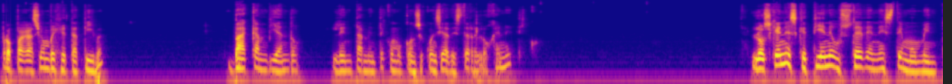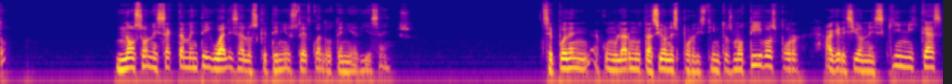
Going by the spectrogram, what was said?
propagación vegetativa va cambiando lentamente como consecuencia de este reloj genético. Los genes que tiene usted en este momento no son exactamente iguales a los que tenía usted cuando tenía 10 años. Se pueden acumular mutaciones por distintos motivos, por agresiones químicas,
